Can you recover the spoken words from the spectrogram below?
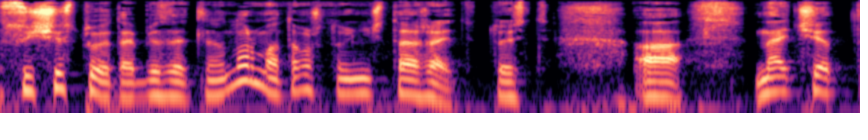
существует обязательная норма о том, что уничтожать. То есть, а, значит,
